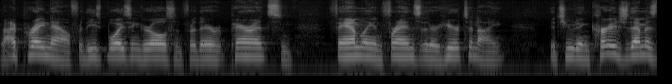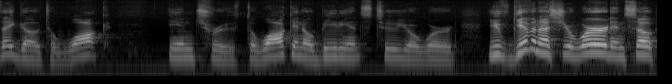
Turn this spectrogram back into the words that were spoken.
But I pray now for these boys and girls and for their parents and family and friends that are here tonight that you would encourage them as they go to walk in truth, to walk in obedience to your word. You've given us your word, and so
